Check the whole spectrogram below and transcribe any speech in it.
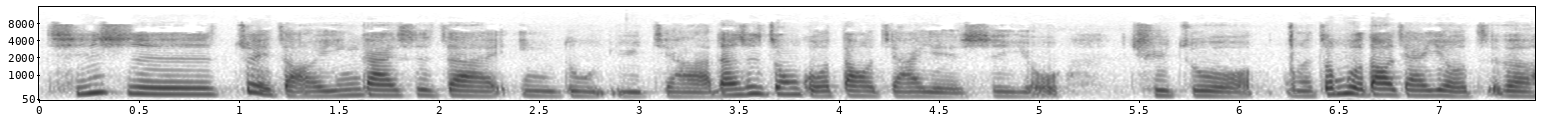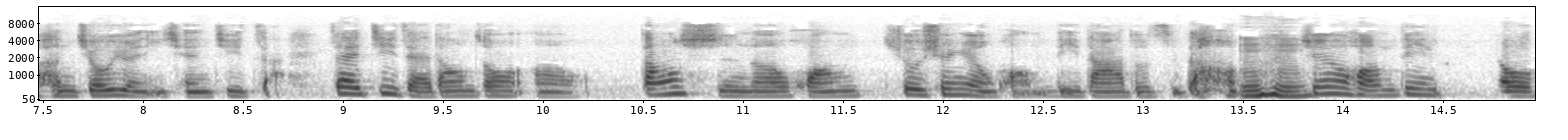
其实最早应该是在印度瑜伽，但是中国道家也是有去做。呃，中国道家也有这个很久远以前记载，在记载当中，呃，当时呢，皇就轩辕皇帝大家都知道，轩辕皇帝有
